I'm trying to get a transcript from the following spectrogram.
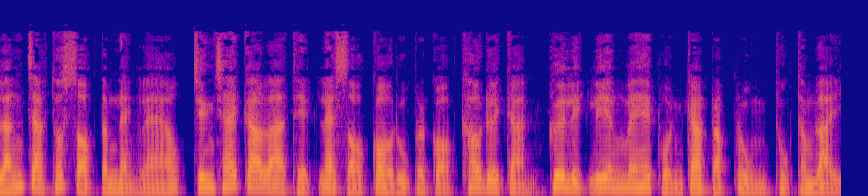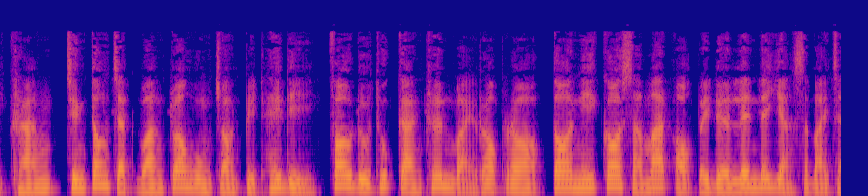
หลังจากทดสอบตำแหน่งแล้ว จึงใช้กาวลาเทกและสอกอรูประกอบเข้าด้วยกัน เพื่อหลีกเลี่ยงไม่ให้ผลการปรับปรุงถูกทำลายอีกครั้ง จึงต้องจัดวางกล้องวงจรปิดให้ดี เฝ้าดูทุกการเคลื่อนไหวรอบๆ ตอนนี้ก็สามารถออกไปเดินเล่นได้อย่างสบายใจ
